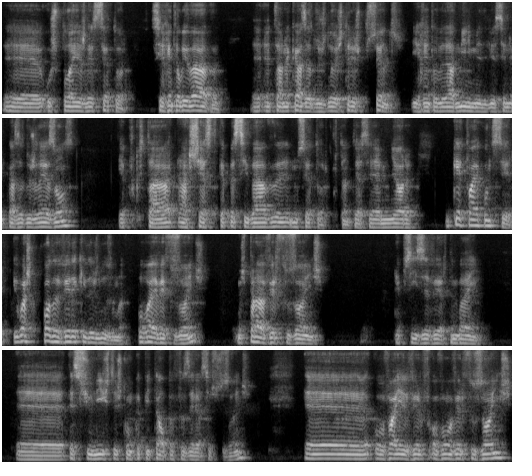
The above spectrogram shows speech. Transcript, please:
uh, os players desse setor. Se a rentabilidade uh, está na casa dos 2, 3% e a rentabilidade mínima devia ser na casa dos 10, 11, é porque está há excesso de capacidade no setor. Portanto, essa é a melhor. O que é que vai acontecer? Eu acho que pode haver aqui das duas uma. Ou vai haver fusões, mas para haver fusões é preciso haver também uh, acionistas com capital para fazer essas fusões, uh, ou, vai haver, ou vão haver fusões,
